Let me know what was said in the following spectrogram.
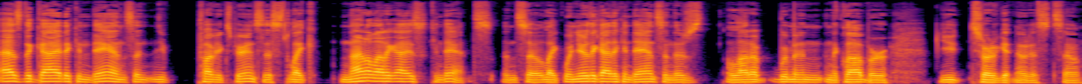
as the guy that can dance, and you probably experienced this, like not a lot of guys can dance, and so like when you're the guy that can dance, and there's a lot of women in, in the club, or you sort of get noticed. So,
